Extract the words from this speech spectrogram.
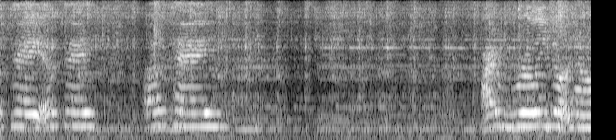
okay, okay, okay. I really don't know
